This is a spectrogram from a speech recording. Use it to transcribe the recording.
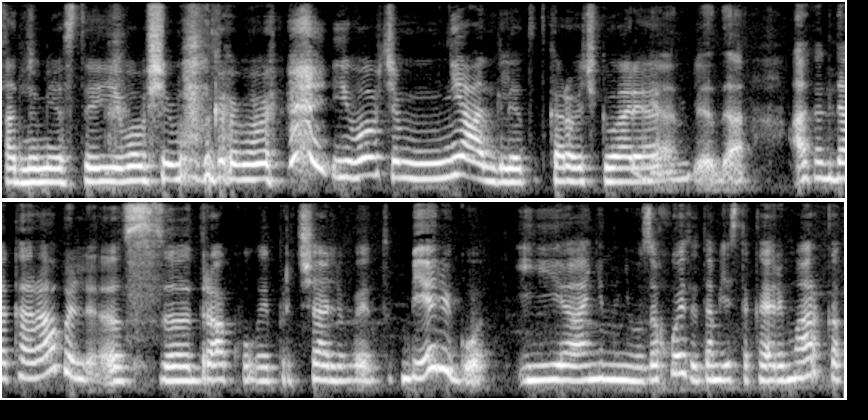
одно место. И, в общем, как бы... И, в общем, не Англия тут, короче говоря. Не Англия, да. А когда корабль э, с Дракулой причаливает к берегу, и они на него заходят, и там есть такая ремарка,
